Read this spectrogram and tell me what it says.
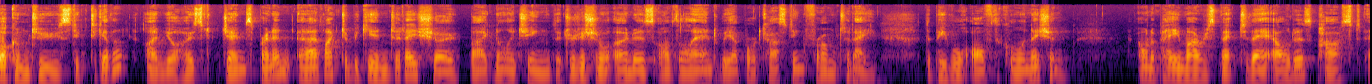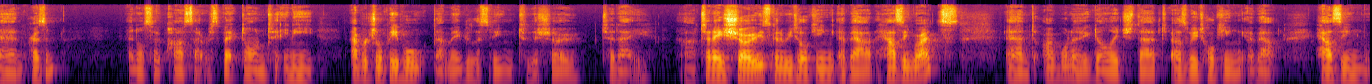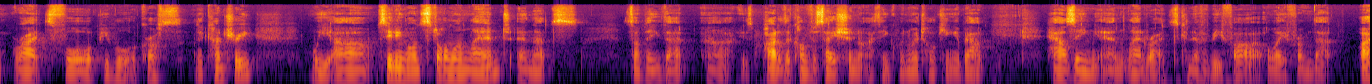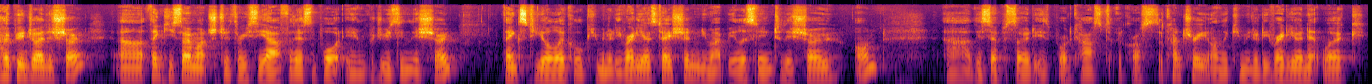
Welcome to Stick Together. I'm your host, James Brennan, and I'd like to begin today's show by acknowledging the traditional owners of the land we are broadcasting from today, the people of the Kulin Nation. I want to pay my respect to their elders, past and present, and also pass that respect on to any Aboriginal people that may be listening to the show today. Uh, today's show is going to be talking about housing rights, and I want to acknowledge that as we're talking about housing rights for people across the country. We are sitting on stolen land, and that's something that uh, is part of the conversation, I think, when we're talking about housing and land rights, can never be far away from that. I hope you enjoyed this show. Uh, thank you so much to 3CR for their support in producing this show. Thanks to your local community radio station you might be listening to this show on. Uh, this episode is broadcast across the country on the Community Radio Network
